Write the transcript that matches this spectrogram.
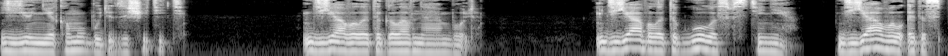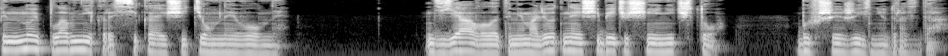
ее некому будет защитить. Дьявол — это головная боль. Дьявол — это голос в стене. Дьявол — это спинной плавник, рассекающий темные волны. Дьявол — это мимолетное щебечущее ничто, бывшее жизнью дрозда.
